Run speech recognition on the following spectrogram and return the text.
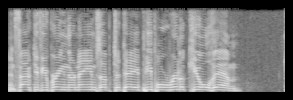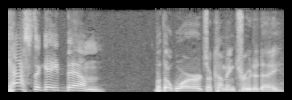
In fact, if you bring their names up today, people ridicule them, castigate them. But the words are coming true today.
